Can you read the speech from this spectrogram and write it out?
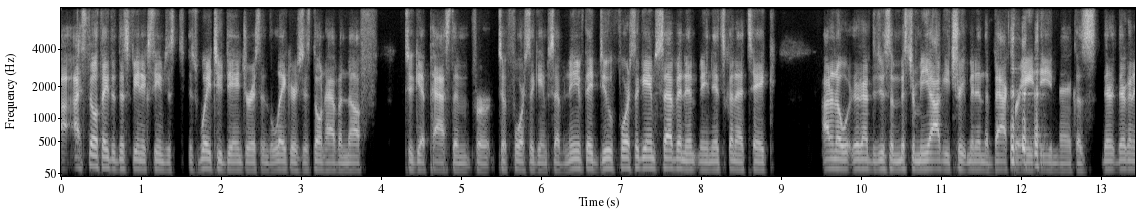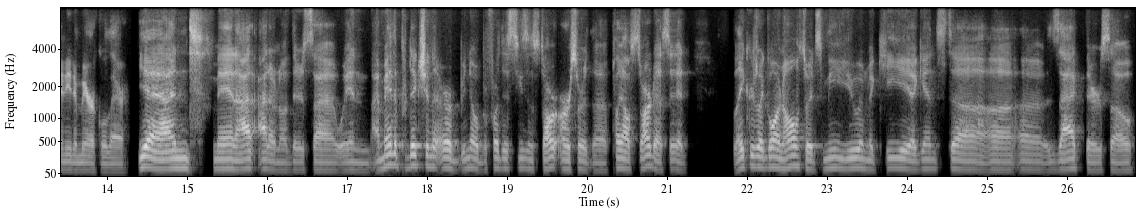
I, I still think that this Phoenix team just is way too dangerous, and the Lakers just don't have enough to get past them for to force a game seven. And if they do force a game seven, I mean it's going to take I don't know. They're gonna have to do some Mr. Miyagi treatment in the back for AD, man, because they're they're gonna need a miracle there. Yeah, and man, I, I don't know. There's uh when I made the prediction or you know before this season start or sort of the playoff started, I said Lakers are going home, so it's me, you, and McKee against uh, uh, uh Zach there. So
